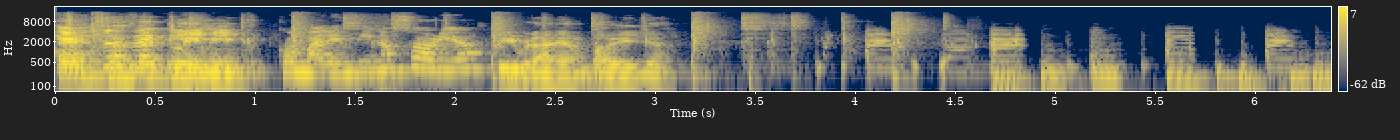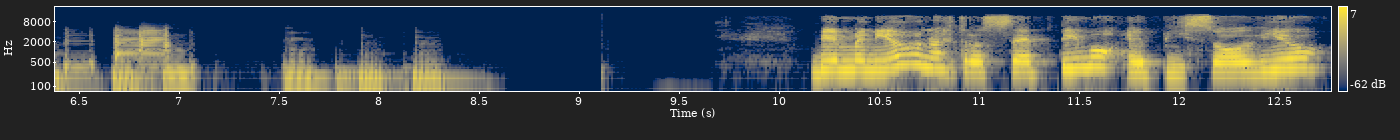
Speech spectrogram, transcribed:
Esto es The Clinic con Valentín Osorio. Y Brian Padilla. Bienvenidos a nuestro séptimo episodio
